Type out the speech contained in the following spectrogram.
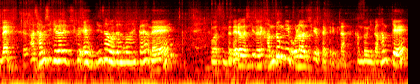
네. 아, 잠시 기다려 주시고, 예, 인사 먼저 한번 할까요? 네. 고맙습니다. 내려가시기 전에 감독님 올라와 주시길 부탁드립니다. 감독님과 함께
